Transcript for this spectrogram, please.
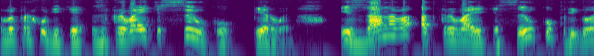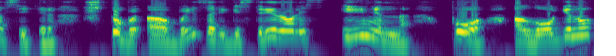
вы проходите, закрываете ссылку первую, и заново открываете ссылку пригласителя, чтобы а, вы зарегистрировались именно по а, логину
